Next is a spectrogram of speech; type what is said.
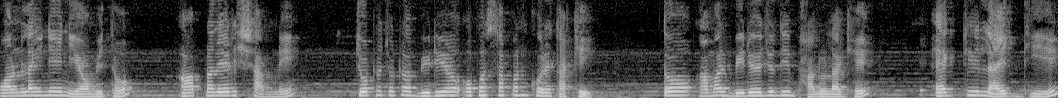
অনলাইনে নিয়মিত আপনাদের সামনে ছোট ছোট ভিডিও উপস্থাপন করে থাকি। তো আমার ভিডিও যদি ভালো লাগে, একটি লাইক দিয়ে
